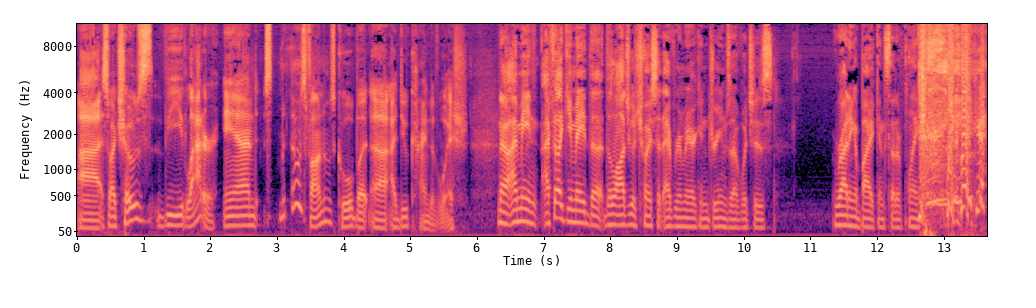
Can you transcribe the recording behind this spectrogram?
Uh, so I chose the latter, and it was fun. It was cool, but uh, I do kind of wish. No, I mean, I feel like you made the, the logical choice that every American dreams of, which is riding a bike instead of playing.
